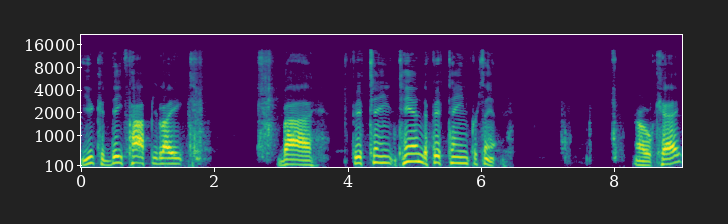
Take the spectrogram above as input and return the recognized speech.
you could depopulate by 15, 10 to 15 percent. Okay.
